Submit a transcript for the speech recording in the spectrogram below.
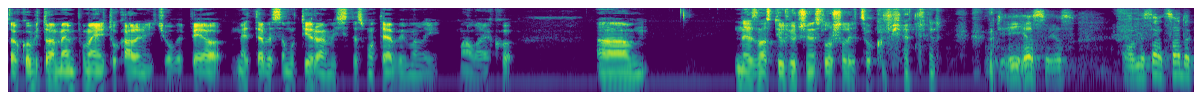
Tako bi to je meni po meni tu Kalinić ove peo me tebe sam mutirao mislim da smo tebe imali malo eko um, ne znam, ste uključene slušalice u kompjuter. jesu, jesu. Evo me sad, sad ok,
